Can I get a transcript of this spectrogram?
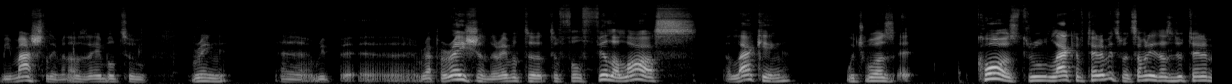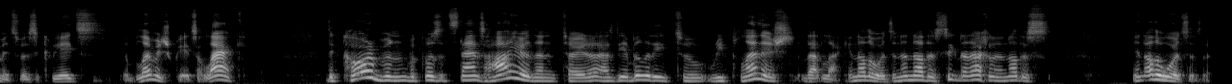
be mashlim, and they're able to bring uh, rep- uh, reparation. They're able to, to fulfill a loss, a lacking, which was uh, caused through lack of Torah. When somebody doesn't do Torah it creates a blemish, creates a lack. The carbon, because it stands higher than Torah, has the ability to replenish that lack. In other words, in another sicha in another in other words, says that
